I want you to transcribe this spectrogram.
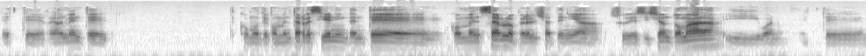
este, realmente como te comenté recién, intenté convencerlo, pero él ya tenía su decisión tomada y bueno, este,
